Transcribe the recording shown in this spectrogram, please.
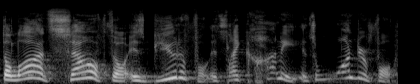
the law itself, though, is beautiful. It's like honey, it's wonderful.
